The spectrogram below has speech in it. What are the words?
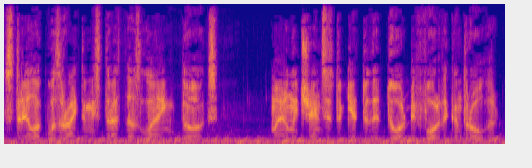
Strelok was right to mistrust those lying dogs. My only chance is to get to the door before the controller.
